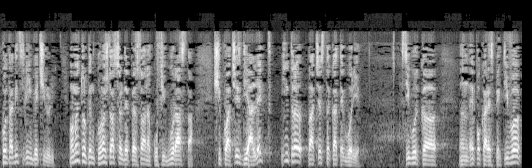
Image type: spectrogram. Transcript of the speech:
contradicțiile imbecilului. În momentul când cunoști o astfel de persoană cu figura asta și cu acest dialect, intră la această categorie. Sigur că în epoca respectivă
